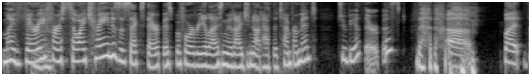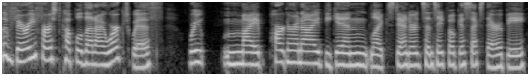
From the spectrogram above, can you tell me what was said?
My very mm. first, so I trained as a sex therapist before realizing that I do not have the temperament to be a therapist. uh, but the very first couple that I worked with, we, my partner and I begin like standard sensate focus sex therapy.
